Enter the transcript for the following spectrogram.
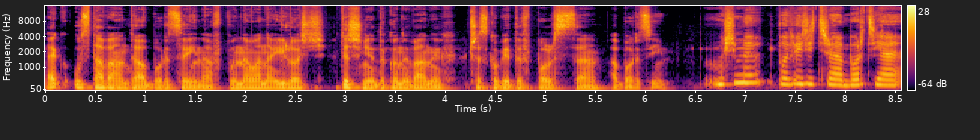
Jak ustawa antyaborcyjna wpłynęła na ilość faktycznie dokonywanych przez kobiety w Polsce aborcji? Musimy powiedzieć, że aborcja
